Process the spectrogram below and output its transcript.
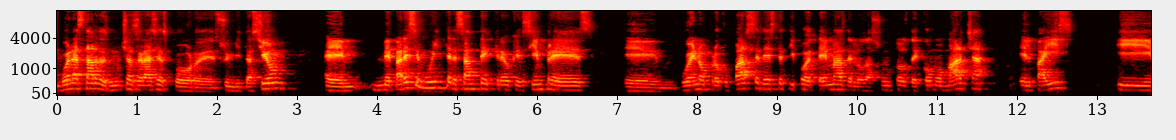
buenas tardes, muchas gracias por eh, su invitación. Eh, me parece muy interesante, creo que siempre es eh, bueno preocuparse de este tipo de temas, de los asuntos, de cómo marcha el país. Y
